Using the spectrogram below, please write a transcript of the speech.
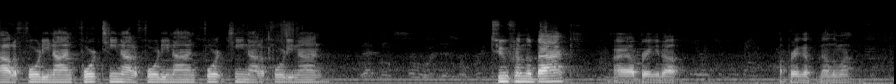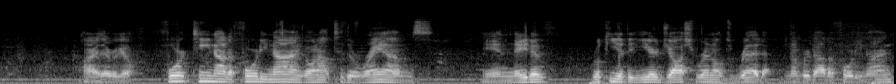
out of 49, 14 out of 49, 14 out of 49. Two from the back. All right, I'll bring it up. I'll bring up another one. All right, there we go. 14 out of 49 going out to the Rams. And native rookie of the year, Josh Reynolds, red, numbered out of 49.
